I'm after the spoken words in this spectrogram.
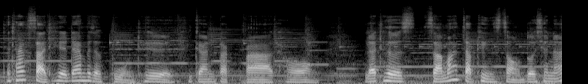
แต่ทักษะที่เธอได้มาจากปู่ของเธอคือการตักปลาทอง และเธอสามารถจับถึง 2 ตัวชนะ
